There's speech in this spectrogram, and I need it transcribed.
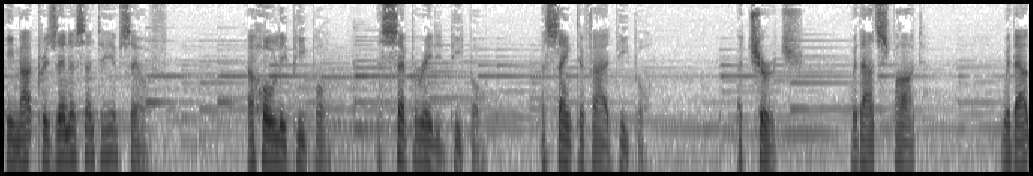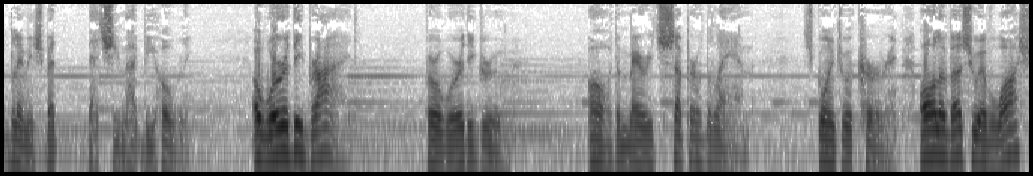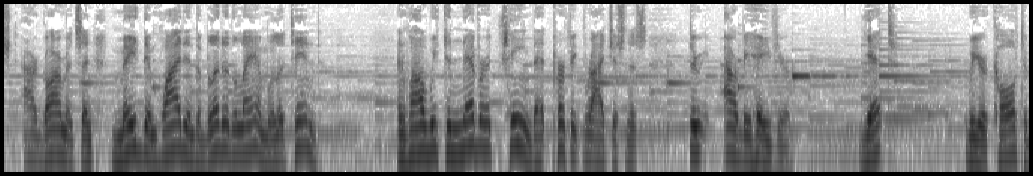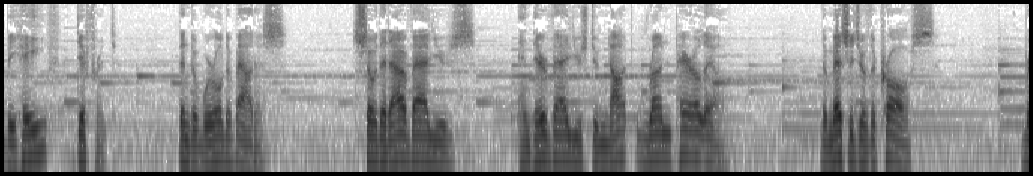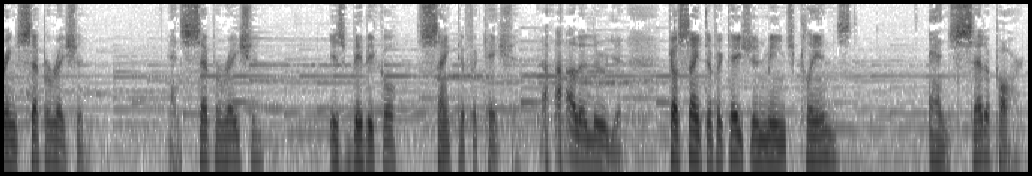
he might present us unto himself a holy people, a separated people, a sanctified people, a church without spot, without blemish, but that she might be holy, a worthy bride for a worthy groom. Oh, the marriage supper of the Lamb is going to occur. And all of us who have washed our garments and made them white in the blood of the Lamb will attend. And while we can never attain that perfect righteousness through our behavior, yet we are called to behave different than the world about us so that our values and their values do not run parallel. The message of the cross brings separation. And separation is biblical sanctification. Hallelujah. Because sanctification means cleansed and set apart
